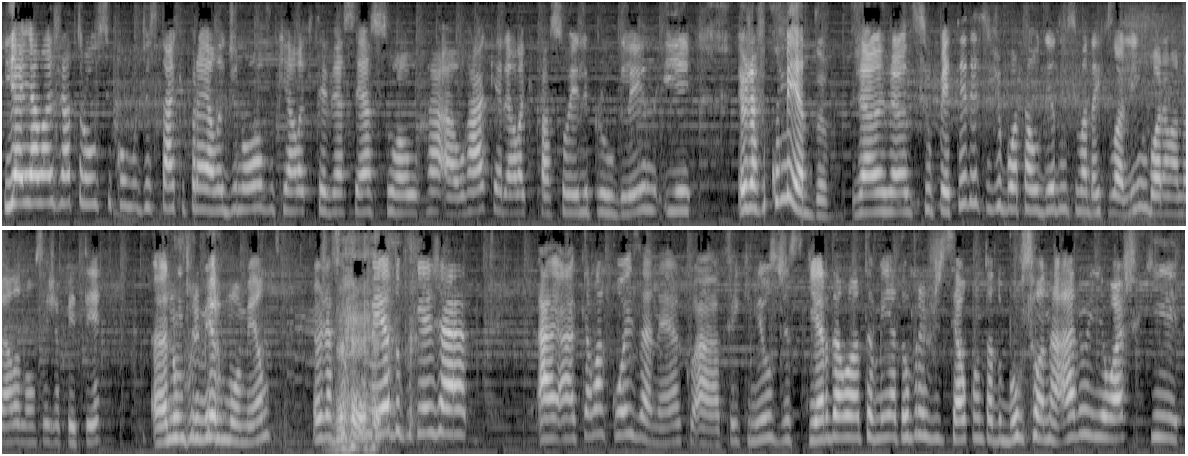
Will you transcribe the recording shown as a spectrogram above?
E aí ela já trouxe como destaque para ela de novo, que ela que teve acesso ao, ao hacker, ela que passou ele pro Glenn, e eu já fico com medo. Já, já, se o PT decidir botar o dedo em cima daquilo ali, embora a Manuela não seja PT ah, num primeiro momento, eu já fico com medo porque já. A- aquela coisa, né? A fake news de esquerda, ela também é tão prejudicial quanto a do Bolsonaro, e eu acho que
